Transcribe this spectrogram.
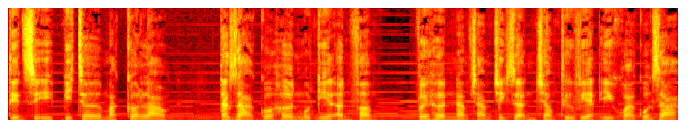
Tiến sĩ Peter McCullough, tác giả của hơn 1.000 ấn phẩm với hơn 500 trích dẫn trong Thư viện Y khoa Quốc gia,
